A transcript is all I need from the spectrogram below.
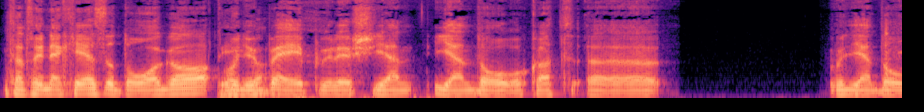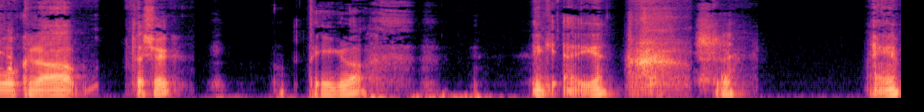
Tehát, hogy neki ez a dolga, Tégla. hogy ő beépül, és ilyen, ilyen dolgokat, ö, vagy ilyen dolgokra, tessék? Tégla? Igen, igen. igen.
